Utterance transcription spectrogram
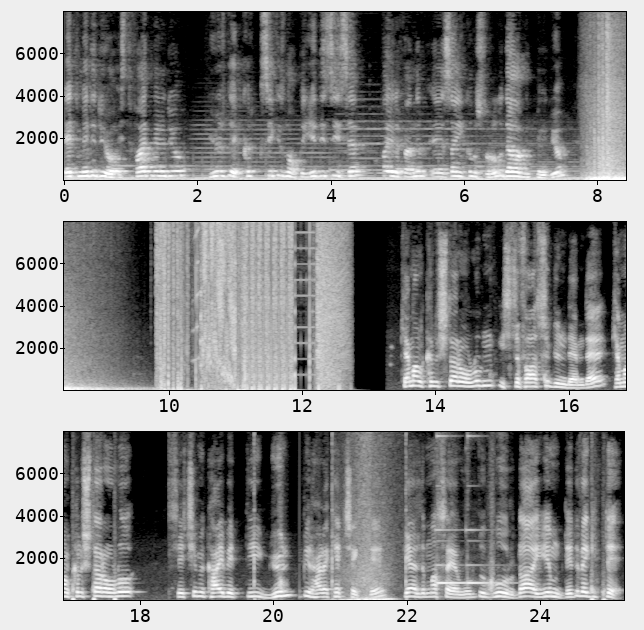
etmeli diyor, istifa etmeli diyor. %48.7'si ise hayır efendim e, Sayın Kılıçdaroğlu devam etmeli diyor. Kemal Kılıçdaroğlu'nun istifası gündemde. Kemal Kılıçdaroğlu seçimi kaybettiği gün bir hareket çekti. Geldi masaya vurdu. Buradayım dedi ve gitti.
